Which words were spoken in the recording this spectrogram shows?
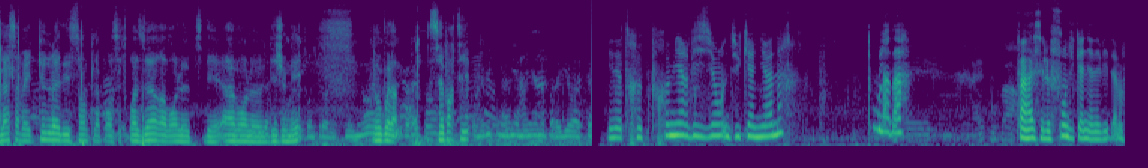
là ça va être que de la descente là pendant ces 3 heures avant le, petit dé- avant le déjeuner. Donc voilà, c'est parti. et notre première vision du canyon tout là-bas enfin c'est le fond du canyon évidemment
